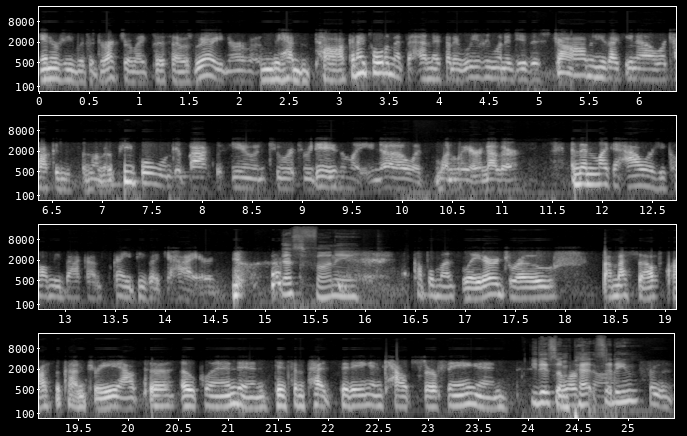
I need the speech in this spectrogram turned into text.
interviewed with a director like this. I was very nervous. And we had to talk. And I told him at the end, I said, I really want to do this job. And he's like, you know, we're talking to some other people. We'll get back with you in two or three days and let you know one way or another. And then like an hour, he called me back on Skype. He's like, you're hired. That's funny. a couple months later, drove by myself across the country out to Oakland and did some pet sitting and couch surfing and You did some pet sitting? fruit.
